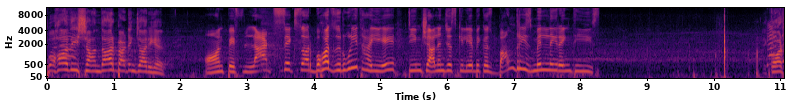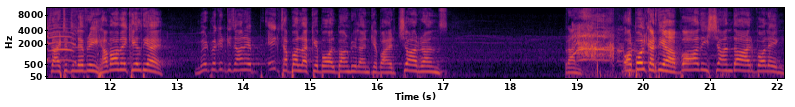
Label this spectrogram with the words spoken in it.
बहुत ही शानदार बैटिंग जारी है। ऑन पे फ्लैट सिक्स और बहुत ज़रूरी था ये टीम चैलेंजेस के लिए बिकॉज़ बाउंड्रीज मिल नहीं रही थी। एक और फ़्लाइट डिलीवरी हवा में खेल दिया है। मिड विकेट की जाने एक थप्पा लग के बॉल बाउंड्री लाइन के बाहर चार रन रन और बॉल कर दिया, बहुत ही शानदार बॉलिंग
